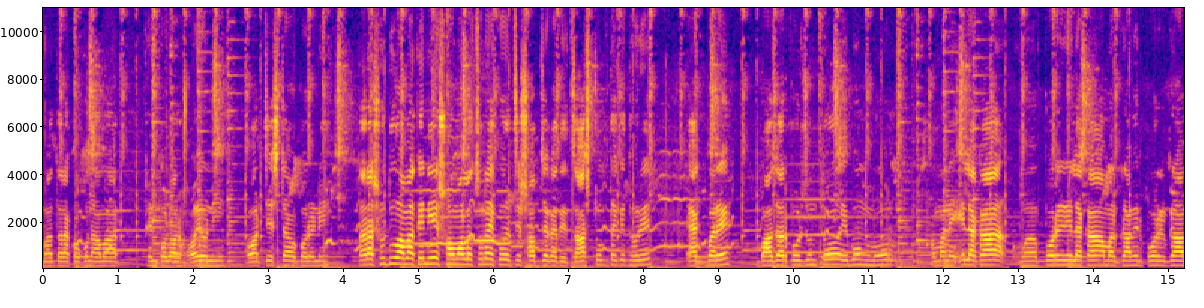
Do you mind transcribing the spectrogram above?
বা তারা কখনো আমার ফ্রেন্ড ফলোয়ার হয়ওনি হওয়ার চেষ্টাও করেনি। তারা শুধু আমাকে নিয়ে সমালোচনাই করেছে সব জায়গাতে। চাষটোল থেকে ধরে একবারে বাজার পর্যন্ত এবং মোর মানে এলাকা পরের এলাকা, আমার গ্রামের পরের গ্রাম,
